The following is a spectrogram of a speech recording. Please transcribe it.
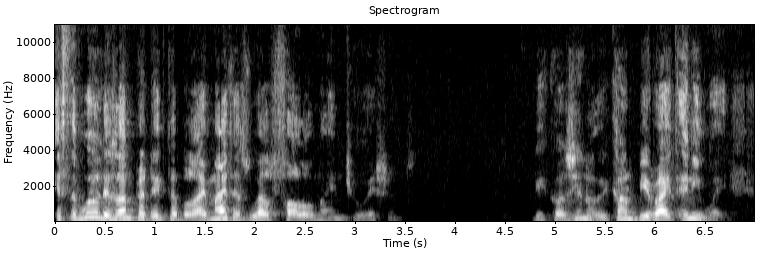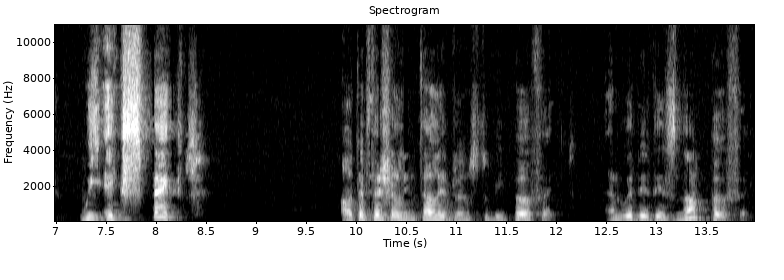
if the world is unpredictable, I might as well follow my intuitions. Because, you know, we can't be right anyway. We expect artificial intelligence to be perfect. And when it is not perfect,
